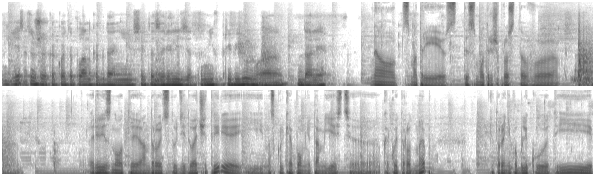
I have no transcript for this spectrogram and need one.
есть уже какой-то план, когда они все это зарелизят? Не в превью, а далее? Ну, смотри, ты смотришь просто в э, релиз-ноты Android Studio 2.4, и, насколько я помню, там есть э, какой-то roadmap, который они публикуют, и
